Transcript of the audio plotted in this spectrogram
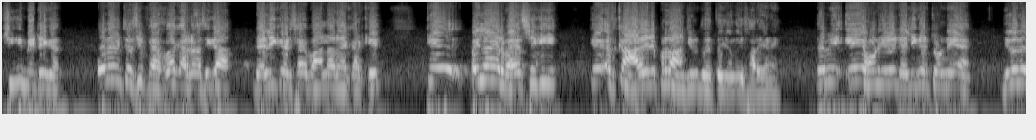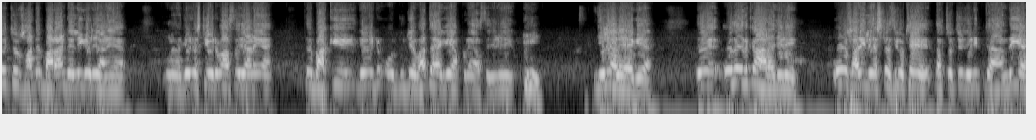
ਸੀ ਮੀਟਿੰਗ ਉਹਦੇ ਵਿੱਚ ਅਸੀਂ ਫੈਸਲਾ ਕਰਨਾ ਸੀਗਾ ਡੈਲੀਗੇਟ ਸਾਹਿਬਾਨ ਨਾਲ ਰਹਿ ਕਰਕੇ ਕਿ ਪਹਿਲਾਂ ਇਹ ਰਵਾਇਤ ਸੀਗੀ ਕਿ ਅਧਿਕਾਰ ਜਿਹੜੇ ਪ੍ਰਧਾਨ ਜੀ ਨੂੰ ਦਿੱਤੇ ਜਾਂਦੇ ਸਾਰੇ ਜਣੇ। ਤੇ ਵੀ ਇਹ ਹੁਣ ਜਿਹੜੇ ਡੈਲੀਗੇਟ ਚੁਣਨੇ ਆ ਜ਼ਿਲ੍ਹੇ ਦੇ ਵਿੱਚੋਂ ਸਾਡੇ 12 ਡੈਲੀਗੇਟ ਜਾਣੇ ਆ ਜਿਹੜੇ ਸਟੇਟ ਵਾਸਤੇ ਜਾਣੇ ਆ, ਤੇ ਬਾਕੀ ਜਿਹੜੇ ਉਹ ਦੂਜੇ ਵੱਧ ਹੈਗੇ ਆਪਣੇ ਵਾਸਤੇ ਜਿਹੜੇ ਜ਼ਿਲ੍ਹੇ ਵਾਲੇ ਹੈਗੇ ਆ ਤੇ ਉਹਦੇ ਅਧਿਕਾਰ ਆ ਜਿਹੜੇ ਉਹ ਸਾਰੀ ਲਿਸਟ ਅਸੀਂ ਉੱਥੇ ਦਫ਼ਤਰ 'ਚ ਜਿਹੜੀ ਜਾਂਦੀ ਹੈ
